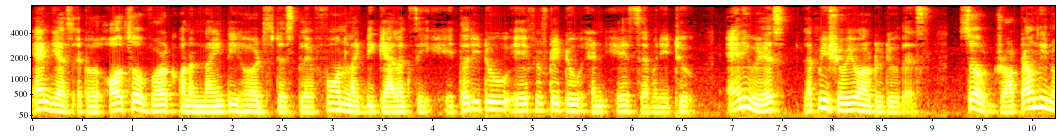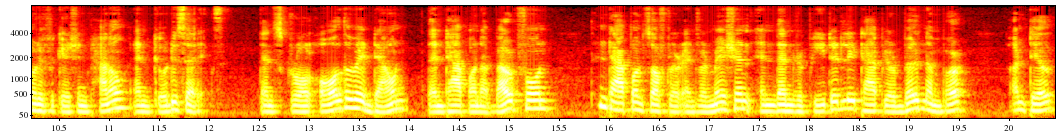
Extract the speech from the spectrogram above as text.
And yes, it will also work on a 90Hz display phone like the Galaxy A32, A52 and A72. Anyways, let me show you how to do this. So drop down the notification panel and go to settings. Then scroll all the way down then tap on about phone, then tap on software information and then repeatedly tap your build number until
